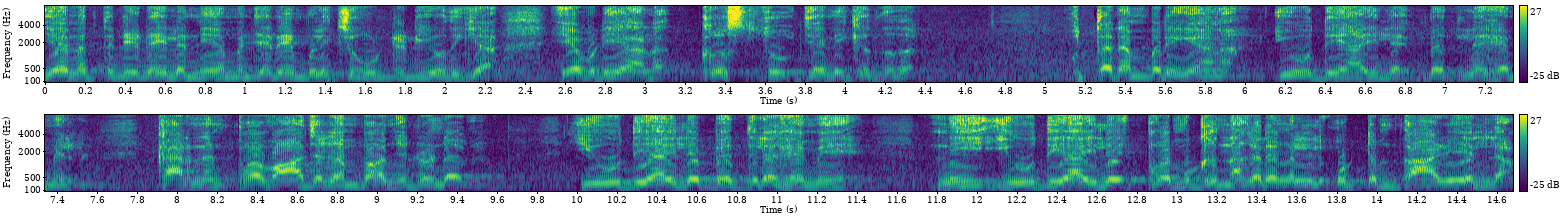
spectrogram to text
ജനത്തിന്റെ ഇടയിലെ നിയമജരെയും വിളിച്ചു കൂട്ടിയിട്ട് ചോദിക്കുക എവിടെയാണ് ക്രിസ്തു ജനിക്കുന്നത്? ഉത്തരം വരികയാണ് യൂതിയായിലെ ബദ്ലഹേമിൽ കാരണം പ്രവാചകൻ പറഞ്ഞിട്ടുണ്ട് യൂതിയായിലെ ബദ്ലഹേമേ നീ യൂതിയായിലെ പ്രമുഖ നഗരങ്ങളിൽ ഒട്ടും താഴെയല്ല.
